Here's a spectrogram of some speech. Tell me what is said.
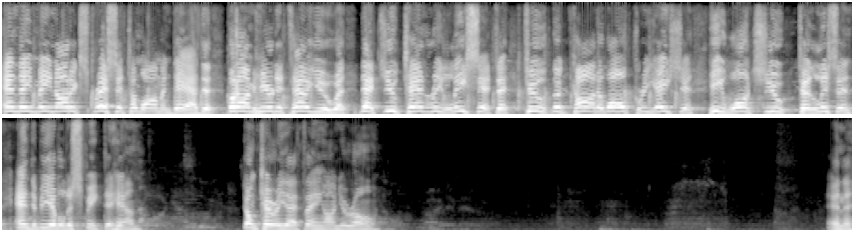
and they may not express it to mom and dad, but I'm here to tell you uh, that you can release it uh, to the God of all creation. He wants you to listen and to be able to speak to Him. Don't carry that thing on your own. And the,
